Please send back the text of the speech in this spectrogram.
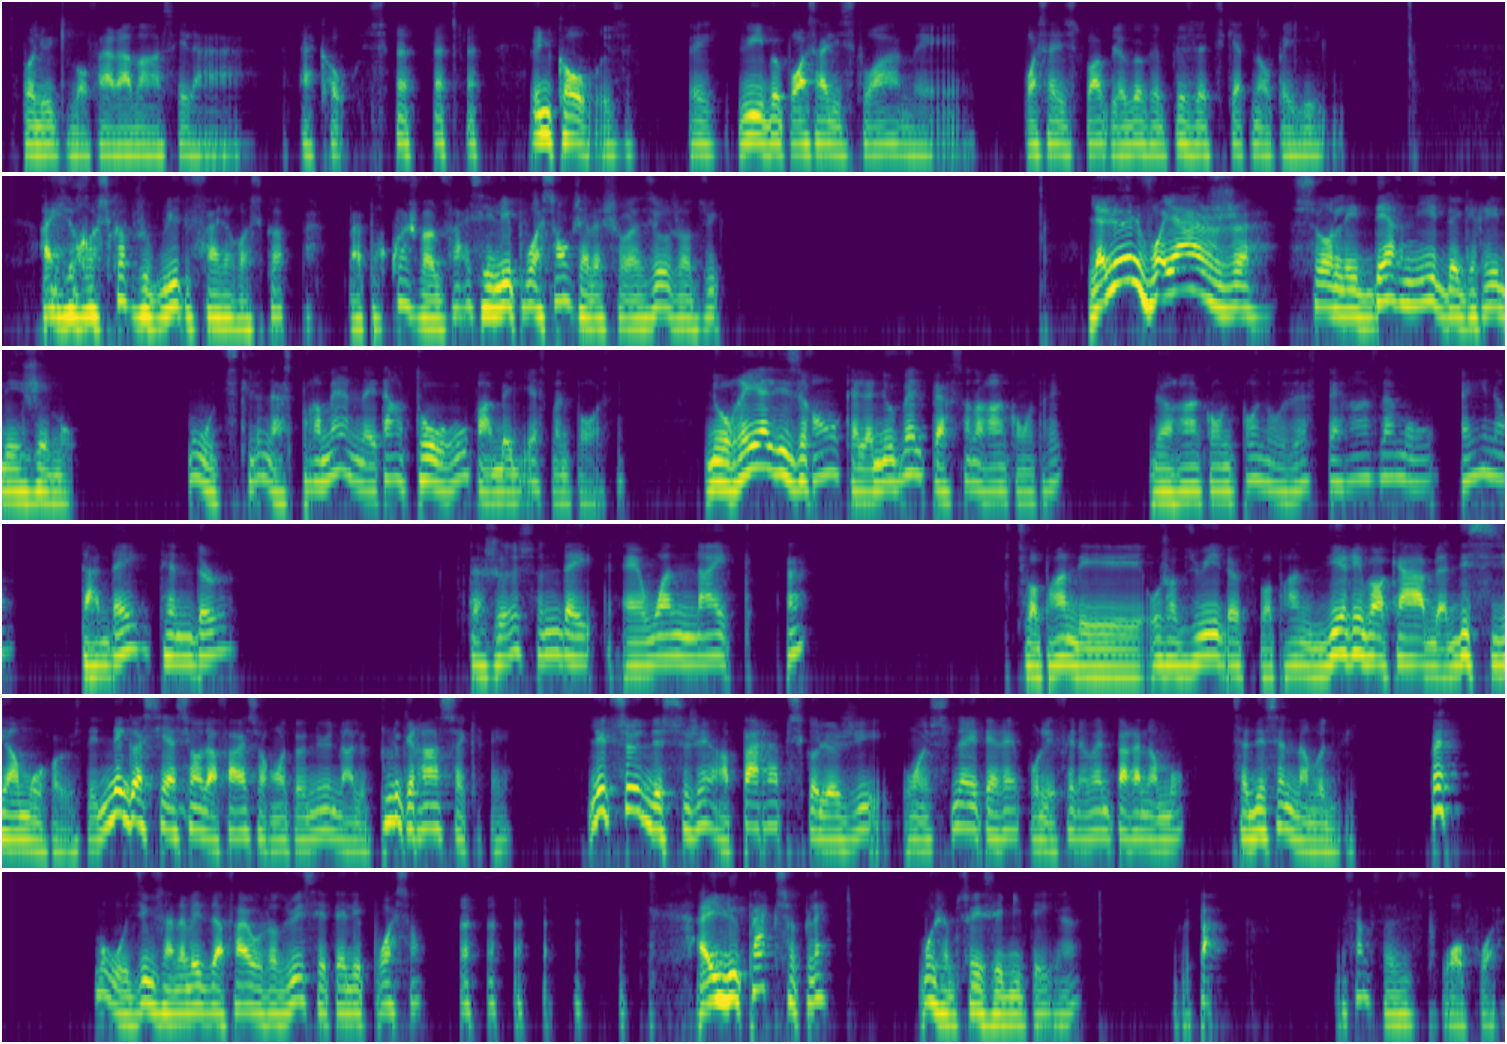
C'est pas lui qui va faire avancer la, cause. Une cause. Lui, il veut passer à l'histoire, mais passer à l'histoire, le gars qui a le plus d'étiquettes non payées. Ah, l'horoscope, j'ai oublié de faire l'horoscope. Ben, pourquoi je vais le faire? C'est les poissons que j'avais choisis aujourd'hui. La Lune voyage sur les derniers degrés des Gémeaux maudite lune, elle se promène, elle est en taureau en bélier la semaine passée. Nous réaliserons que la nouvelle personne rencontrée ne rencontre pas nos espérances d'amour. Ben non. Ta date Tinder, c'était juste une date, un one night. Hein? Puis tu vas prendre des. Aujourd'hui, tu vas prendre d'irrévocables décisions amoureuses. Des négociations d'affaires seront tenues dans le plus grand secret. L'étude des sujets en parapsychologie ou un sous-intérêt pour les phénomènes paranormaux, ça dessine dans votre vie. Hein? Bon, dit, vous en avez des affaires aujourd'hui, c'était les poissons. hey, Lupac se plaint. Moi, j'aime ça les imiter. Hein? Lupac. Il me semble ça se dit trois fois.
